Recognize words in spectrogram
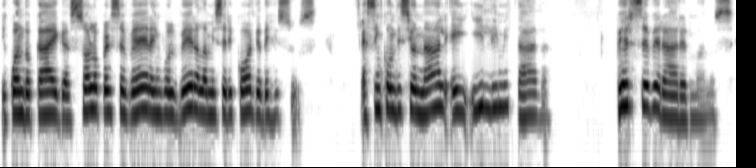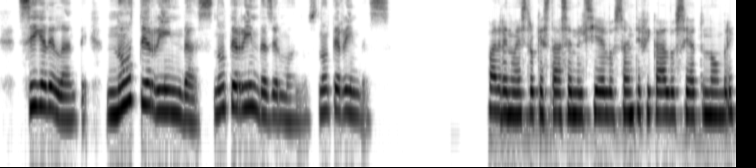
Y cuando caigas, solo persevera en volver a la misericordia de Jesús. Es incondicional e ilimitada. Perseverar, hermanos. Sigue adelante. No te rindas, no te rindas, hermanos, no te rindas. Padre nuestro que estás en el cielo, santificado sea tu nombre.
